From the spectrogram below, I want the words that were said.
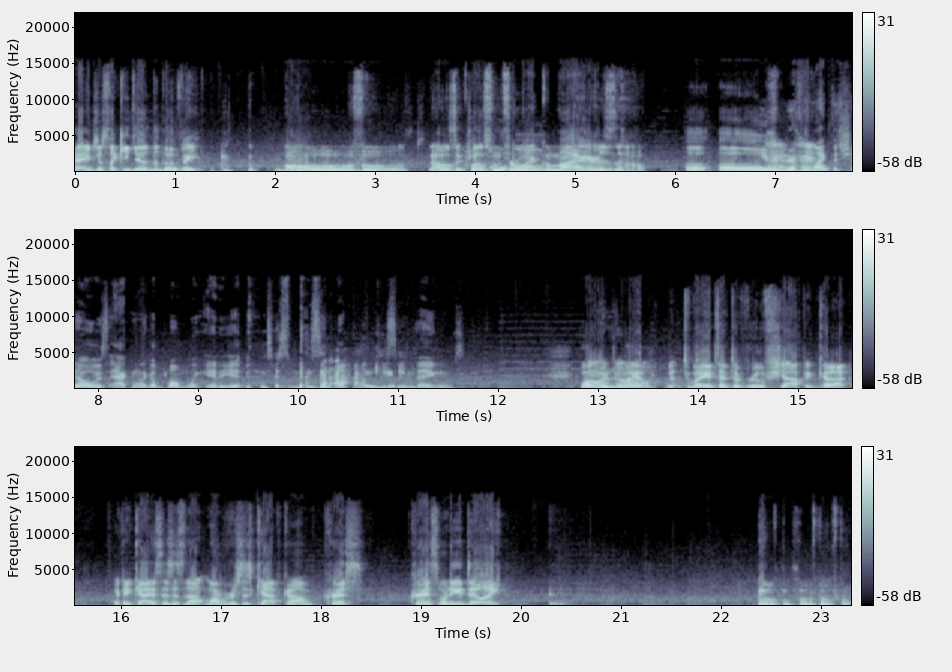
Hey, just like he did in the movie. Oh, that was a close one for Uh-oh. Michael Myers, though. Uh oh. Peter Griffin, like the show, is acting like a bumbling idiot, and just messing up on easy things. Welcome Oh, to, my, to my attempt of roof shopping cut. Okay, guys, this is not Marvel vs. Capcom. Chris, Chris, what are you doing?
